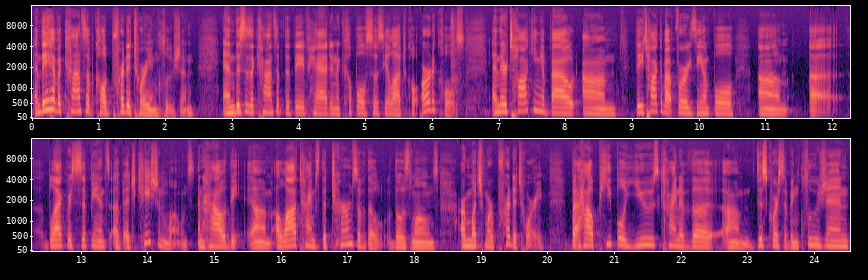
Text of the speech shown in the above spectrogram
and they have a concept called predatory inclusion. And this is a concept that they've had in a couple of sociological articles. And they're talking about, um, they talk about, for example, um, uh, black recipients of education loans and how the, um, a lot of times the terms of the, those loans are much more predatory, but how people use kind of the um, discourse of inclusion,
